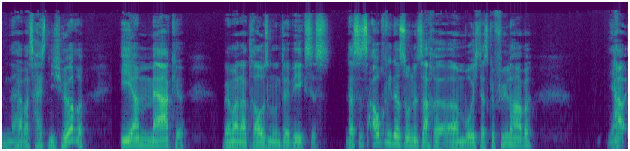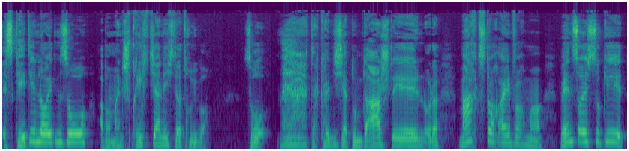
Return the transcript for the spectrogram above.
naja, was heißt nicht höre, eher merke, wenn man da draußen unterwegs ist. Das ist auch wieder so eine Sache, ähm, wo ich das Gefühl habe, ja, es geht den Leuten so, aber man spricht ja nicht darüber so, da könnte ich ja dumm dastehen oder macht's doch einfach mal. Wenn's euch so geht,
